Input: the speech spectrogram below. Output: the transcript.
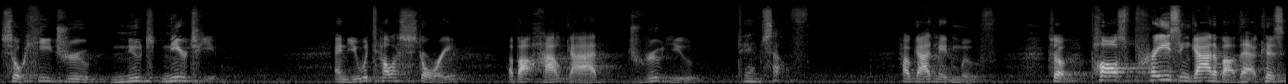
so he drew near to you and you would tell a story about how God drew you to himself, how God made a move. So Paul's praising God about that because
